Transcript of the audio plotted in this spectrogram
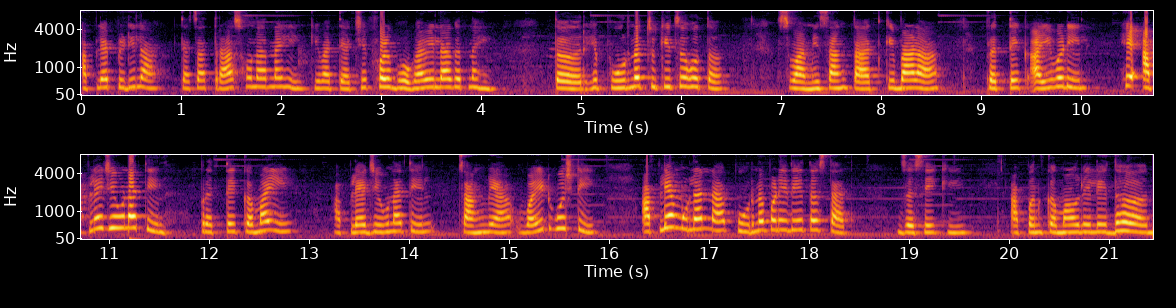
आपल्या पिढीला त्याचा त्रास होणार नाही किंवा त्याचे फळ भोगावे लागत नाही. तर हे पूर्ण चुकीचं होतं. स्वामी सांगतात की बाळा प्रत्येक आईवडील हे आपल्या जीवनातील प्रत्येक कमाई आपल्या जीवनातील चांगल्या वाईट गोष्टी आपल्या मुलांना पूर्णपणे देत असतात. जसे की आपण कमावलेले धन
